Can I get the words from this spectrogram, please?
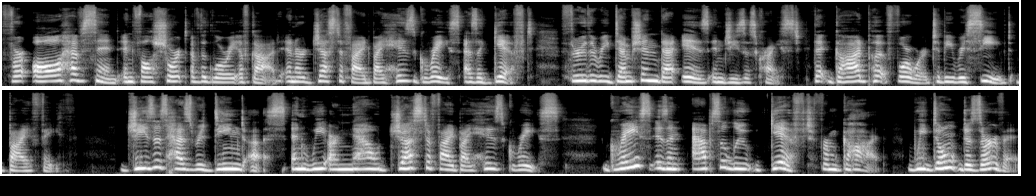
"For all have sinned and fall short of the glory of God and are justified by his grace as a gift through the redemption that is in Jesus Christ, that God put forward to be received by faith. Jesus has redeemed us, and we are now justified by his grace. Grace is an absolute gift from God. We don't deserve it,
